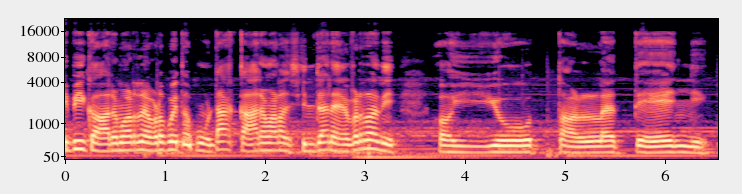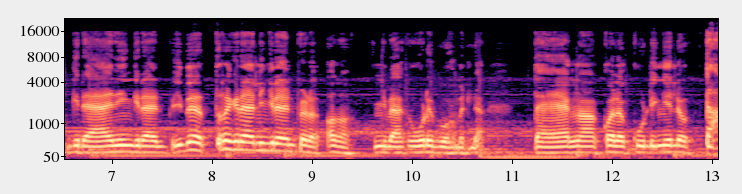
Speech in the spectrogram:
ഇപ്പൊ ഈ കാരമാടൻ എവിടെ പോയി തപ്പും? ആ കാരമാടൻ ഷിൻചാൻ എവിടെടാ നീ? അയ്യോ തള്ള തേഞ്ഞ്. ഗ്രാനിങ് ഗ്രാൻഡ് ഇത് എത്ര ഗ്രാനിങ് ഗ്രാൻഡ് പേടോ അതാ ഇനി ബാക്ക് കൂടെ പോകാൻ പറ്റില്ല. തേങ്ങാക്കൊല കുടുങ്ങിയല്ലോ ടാ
